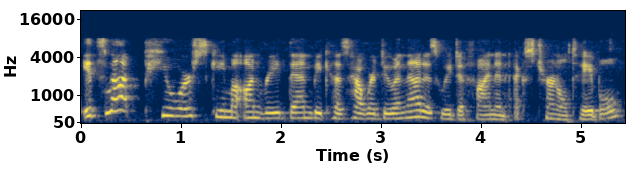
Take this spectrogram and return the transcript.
It's not pure schema on read then because how we're doing that is we define an external table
